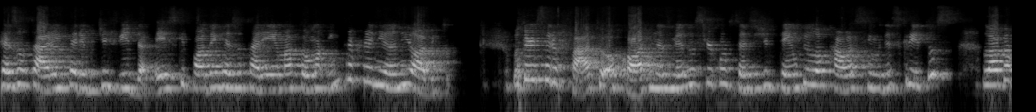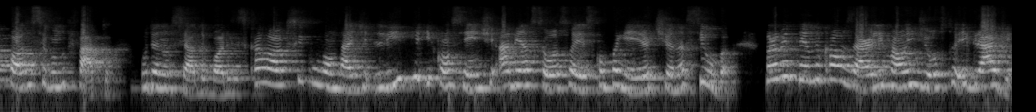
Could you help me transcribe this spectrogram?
resultaram em perigo de vida, eis que podem resultar em hematoma intracraniano e óbito. O terceiro fato ocorre nas mesmas circunstâncias de tempo e local acima descritos, logo após o segundo fato. O denunciado Boris Skalowski, com vontade livre e consciente, ameaçou a sua ex-companheira Tiana Silva, prometendo causar-lhe mal injusto e grave,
